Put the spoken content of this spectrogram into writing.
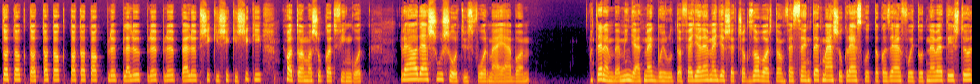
tatak, tatatak, tatatak, plöp, lelöp, plöp, plöp, pelöp, siki, siki, siki, hatalmasokat fingott. Ráadásul sortűz formájában. A teremben mindjárt megbonyolult a fegyelem, egyesek csak zavartan feszengtek, mások rászkodtak az elfolytott nevetéstől,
